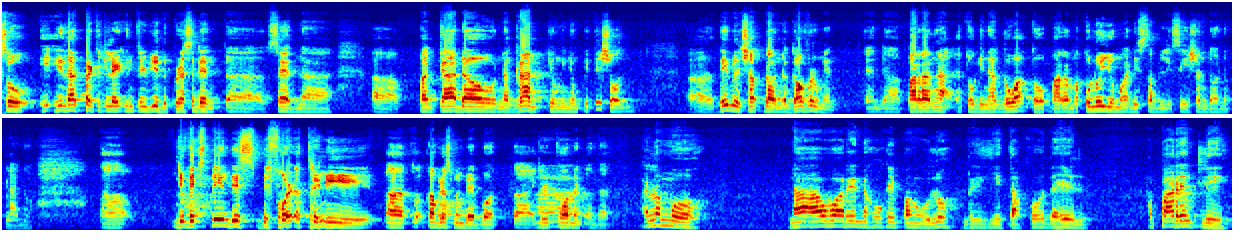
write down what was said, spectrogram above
So, in that particular interview, the President uh, said na uh, pagka daw nag-grant yung inyong petition, uh, they will shut down the government. And uh, para nga, ito ginagawa to para matuloy yung mga destabilization daw na plano. Uh, you've explained this before, Attorney uh, Co- Congressman Bebot. Uh, your comment on that. Alam mo, naawa rin ako kay Pangulo, nakikita ko dahil apparently,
